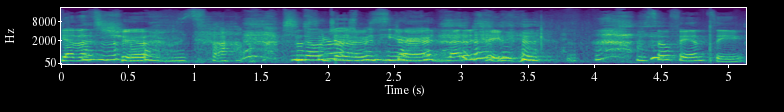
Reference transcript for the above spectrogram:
Yeah, that's true. So No Sarah, judgment here. Meditating. I'm so fancy.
